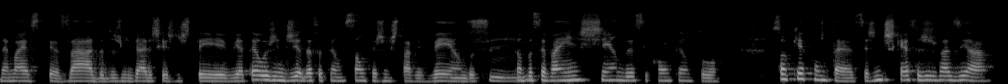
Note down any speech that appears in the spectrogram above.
né, mais pesada dos lugares que a gente teve, até hoje em dia dessa tensão que a gente está vivendo. Então, Sim. Então você vai enchendo esse contentor. Só que o que acontece? A gente esquece de esvaziar.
